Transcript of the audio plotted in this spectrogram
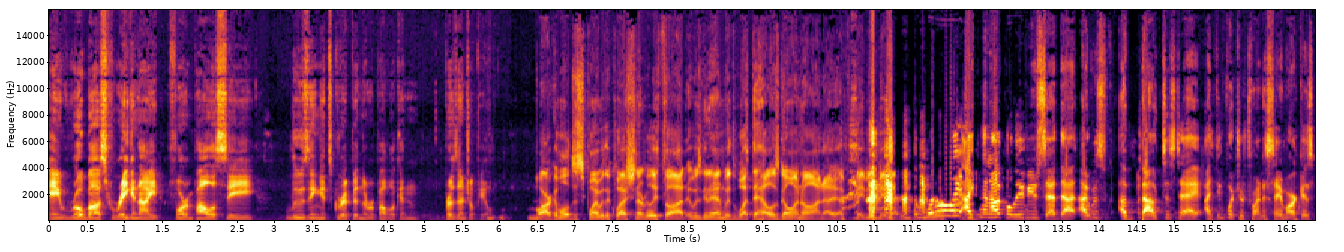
a robust Reaganite foreign policy losing its grip in the Republican presidential field? Mark, I'm a little disappointed with the question. I really thought it was going to end with "What the hell is going on?" I, maybe, maybe I didn't. Literally, I cannot believe you said that. I was about to say. I think what you're trying to say, Mark, is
